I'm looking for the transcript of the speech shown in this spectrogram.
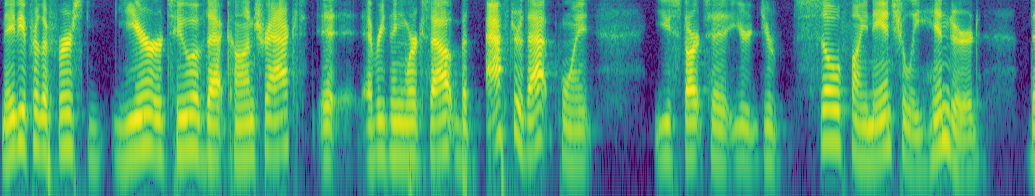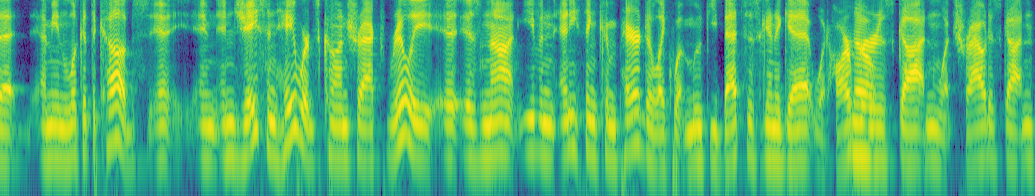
Maybe for the first year or two of that contract, it, everything works out. But after that point, you start to you're you're so financially hindered that I mean, look at the Cubs and, and Jason Heyward's contract really is not even anything compared to like what Mookie Betts is going to get, what Harper no. has gotten, what Trout has gotten.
